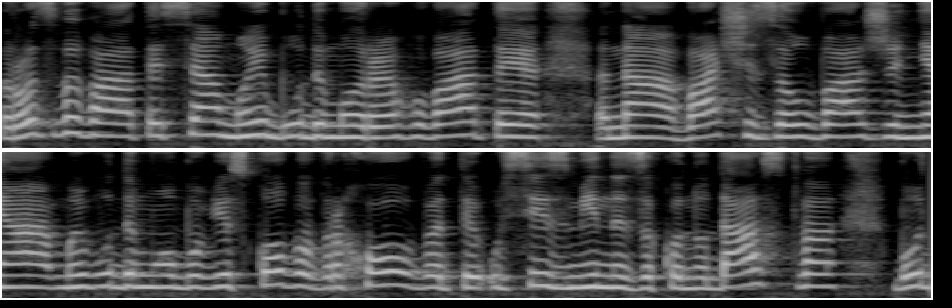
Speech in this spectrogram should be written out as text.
розвиватися. Ми будемо реагувати на ваші зауваження. Ми будемо обов'язково враховувати усі зміни законодавства. Будемо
